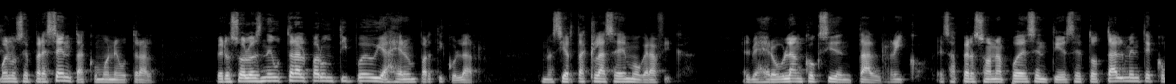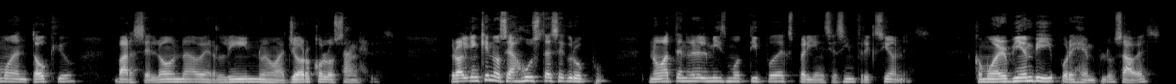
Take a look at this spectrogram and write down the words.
Bueno, se presenta como neutral, pero solo es neutral para un tipo de viajero en particular, una cierta clase demográfica. El viajero blanco occidental, rico. Esa persona puede sentirse totalmente cómoda en Tokio Barcelona, Berlín, Nueva York o Los Ángeles. Pero alguien que no se ajusta a ese grupo no va a tener el mismo tipo de experiencias sin fricciones. Como Airbnb, por ejemplo, ¿sabes?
